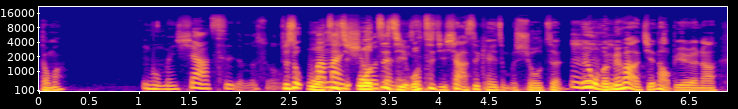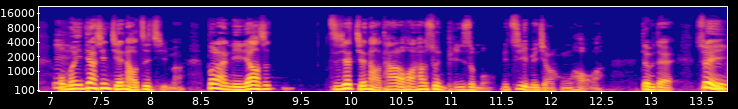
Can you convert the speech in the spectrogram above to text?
懂吗？我们下次怎么说？就是我自己，我自己，我自己下次可以怎么修正？因为我们没办法检讨别人啊，我们一定要先检讨自己嘛，不然你要是。直接检讨他的话，他说：“你凭什么？你自己也没讲得很好啊，对不对？”所以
